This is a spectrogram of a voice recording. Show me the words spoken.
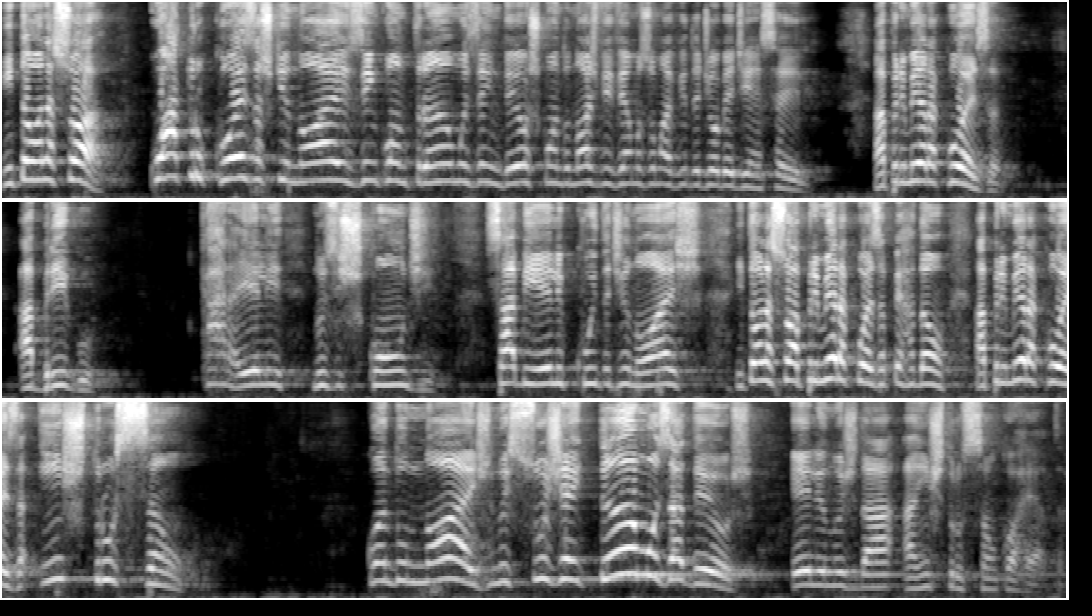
Então, olha só, quatro coisas que nós encontramos em Deus quando nós vivemos uma vida de obediência a Ele. A primeira coisa, abrigo. Cara, ele nos esconde, sabe? Ele cuida de nós. Então, olha só, a primeira coisa, perdão, a primeira coisa, instrução. quando nós nos sujeitamos a Deus, Ele nos dá a instrução correta.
